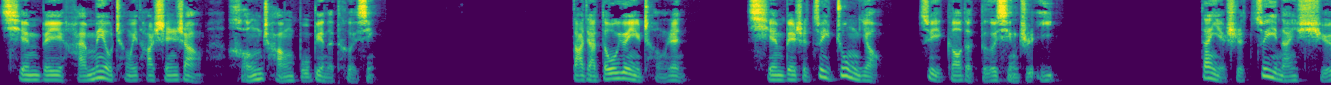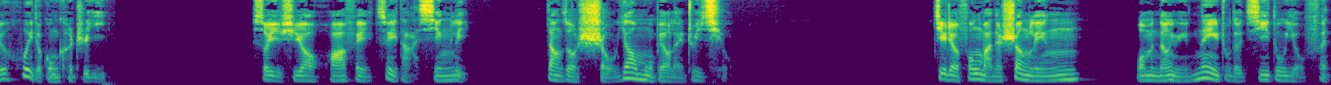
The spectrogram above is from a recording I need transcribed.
谦卑还没有成为他身上恒常不变的特性。大家都愿意承认，谦卑是最重要、最高的德行之一，但也是最难学会的功课之一。所以需要花费最大心力，当做首要目标来追求。借着丰满的圣灵，我们能与内住的基督有份。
